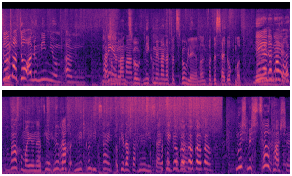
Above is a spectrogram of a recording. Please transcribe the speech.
Soll man da Aluminium ähm, wir noch machen machen? zwei- Nee, komm, wir machen einfach zwei Lehren und von das Zeit auch mal. Ja, ja, dann machen wir. das brauchen wir ja nicht. Okay, wir, doch. wir können die Zeit. Okay, doch, doch, nur die Zeit. Okay, go, go, go, go, go. Muss ich mich zupassen?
